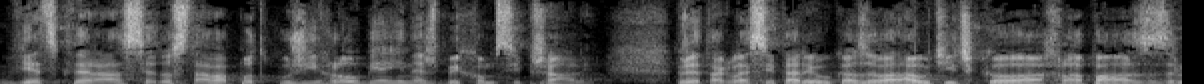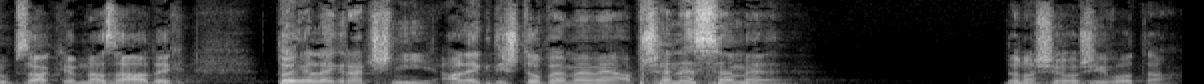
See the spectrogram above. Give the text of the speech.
věc, která se dostává pod kůží hlouběji, než bychom si přáli. Protože takhle si tady ukazovat autíčko a chlapa s rubzákem na zádech, to je legrační, ale když to vememe a přeneseme do našeho života,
